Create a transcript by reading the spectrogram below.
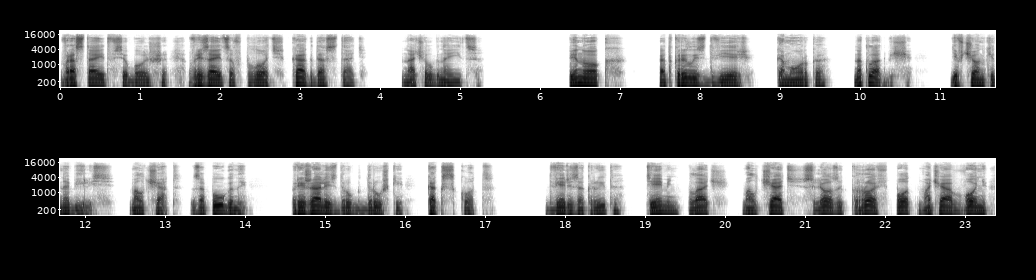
Врастает все больше, врезается в плоть. Как достать? Начал гноиться. Пинок. Открылась дверь. Коморка. На кладбище. Девчонки набились. Молчат. Запуганы. Прижались друг к дружке, как скот. Дверь закрыта. Темень, плач, молчать, слезы, кровь, пот, моча, вонь —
